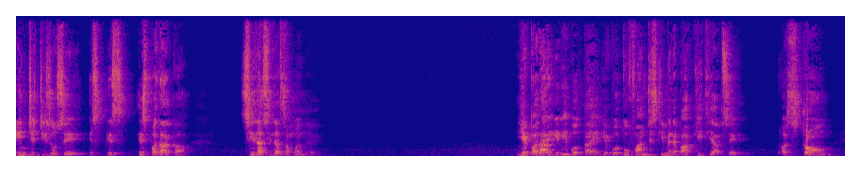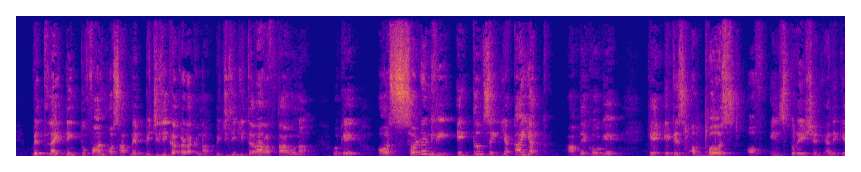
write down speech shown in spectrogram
इन चीज़ों से इस इस इस पदा का सीधा सीधा संबंध है। यह पदा यह भी बोलता है कि वो तूफ़ान जिसकी मैंने बात की थी आपसे और विद लाइटनिंग तूफ़ान और साथ में बिजली का कड़कना, बिजली की तरह रफ्तार होना ओके और सडनली एकदम से यकायक आप देखोगे कि it is a burst of inspiration यानी कि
